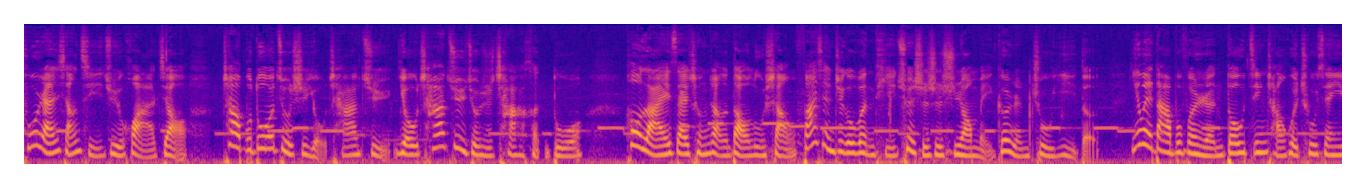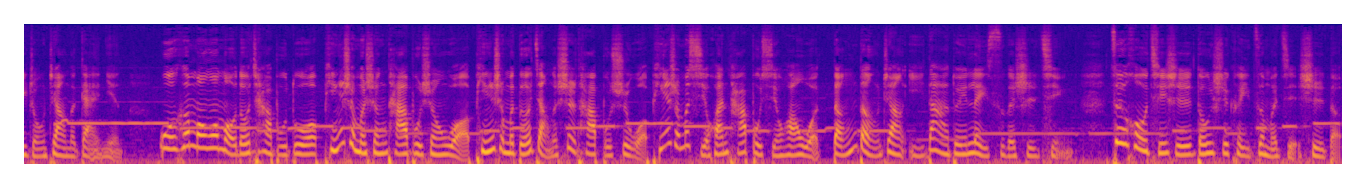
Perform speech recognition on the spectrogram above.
突然想起一句话，叫“差不多就是有差距，有差距就是差很多”。后来在成长的道路上，发现这个问题确实是需要每个人注意的。因为大部分人都经常会出现一种这样的概念：我和某某某都差不多，凭什么生他不生我？凭什么得奖的是他不是我？凭什么喜欢他不喜欢我？等等，这样一大堆类似的事情，最后其实都是可以这么解释的：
